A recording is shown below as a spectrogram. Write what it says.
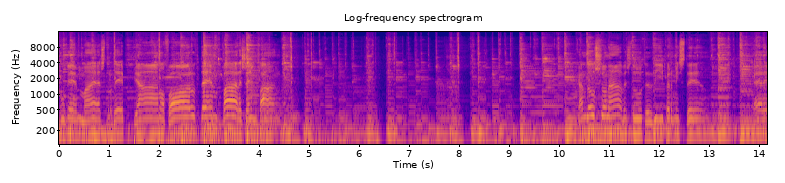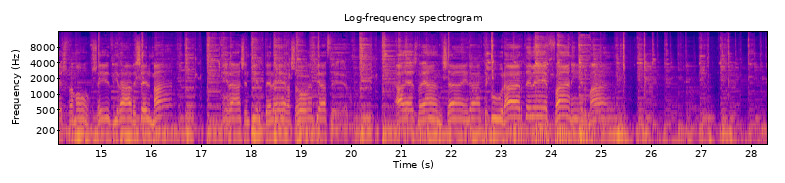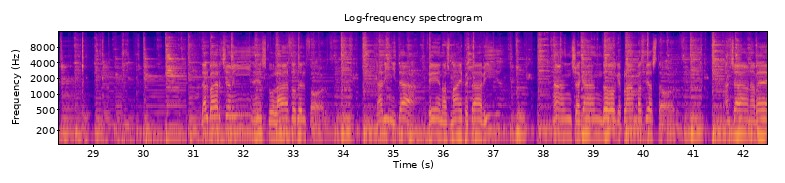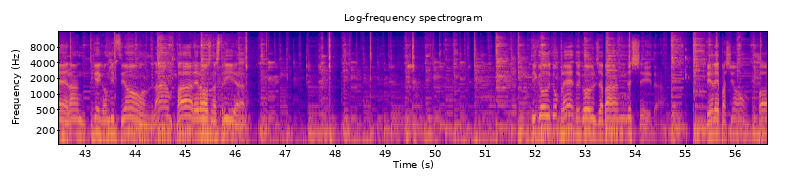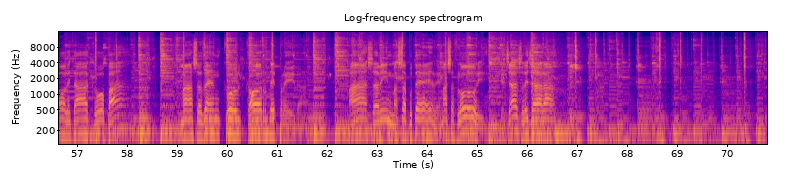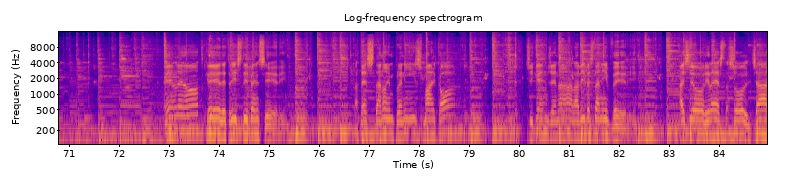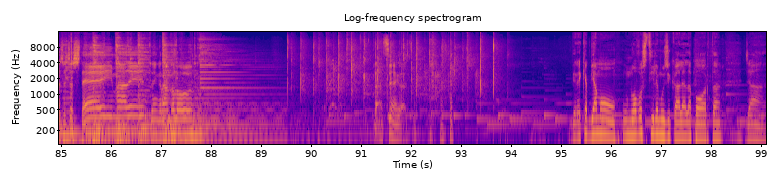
Tu che maestro de pianoforte impare sempre. Quando suonava tutte lì per mistero eres famoso e diraves il mare a sentirte era solo en placer. A desleanza y darte curarte me fan ir mal. Dal barciamine scolato del fort, una dignità che non mai peta via, c'è che plamba svia stort. C'è una bella antica condizione, lampare rosna stria, Ti col completo e col giaban de seda. Te le passion che poi le tacco pa. Massa zen col corde preda. Massa vin, massa putele, massa flori Che già sreggiala E le notte dei tristi pensieri. La testa non in plenisma il cor ci che in genala vive stani veri. Ai siori resta sol jazz e stei ma dentro in gran dolore. Grazie grazie. Direi che abbiamo un nuovo stile musicale alla porta. Già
